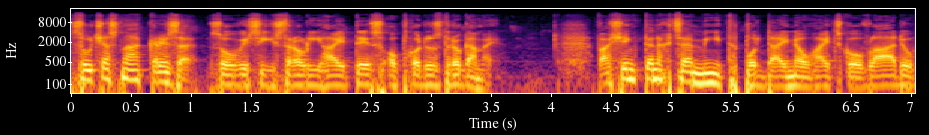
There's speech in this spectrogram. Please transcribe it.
Současná krize souvisí s rolí Haiti z obchodu s drogami. Washington chce mít poddajnou haitskou vládu,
